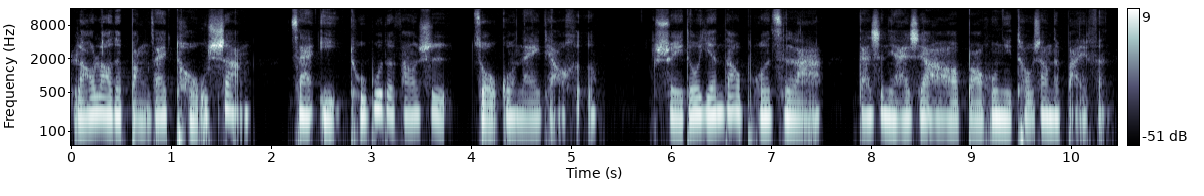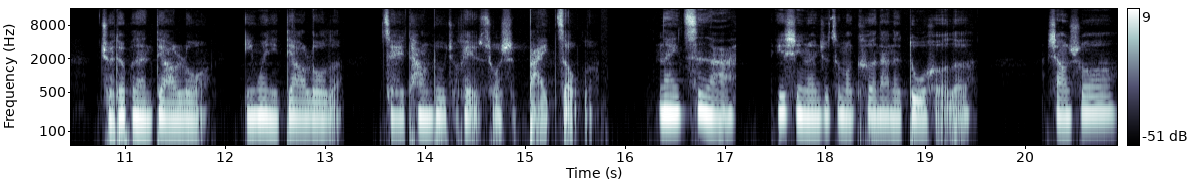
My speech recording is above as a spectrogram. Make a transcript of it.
牢牢地绑在头上，再以徒步的方式走过那一条河。水都淹到脖子啦。但是你还是要好好保护你头上的白粉，绝对不能掉落，因为你掉落了，这一趟路就可以说是白走了。那一次啊，一行人就这么克难的渡河了，想说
